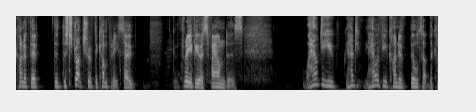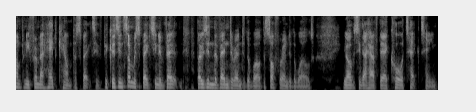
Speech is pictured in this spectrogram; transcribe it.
kind of the, the, the structure of the company. So, three of you as founders, how do you how do how have you kind of built up the company from a headcount perspective? Because in some respects, you know, ve- those in the vendor end of the world, the software end of the world, you know, obviously they have their core tech team,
